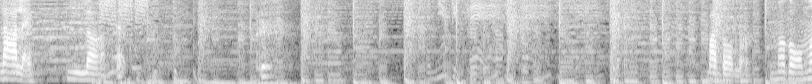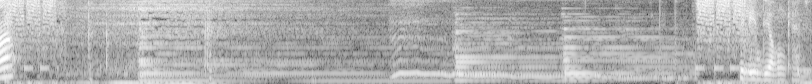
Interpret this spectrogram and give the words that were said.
Lale. Lalle. Madonna. Madonna. Céline Dion kanske.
